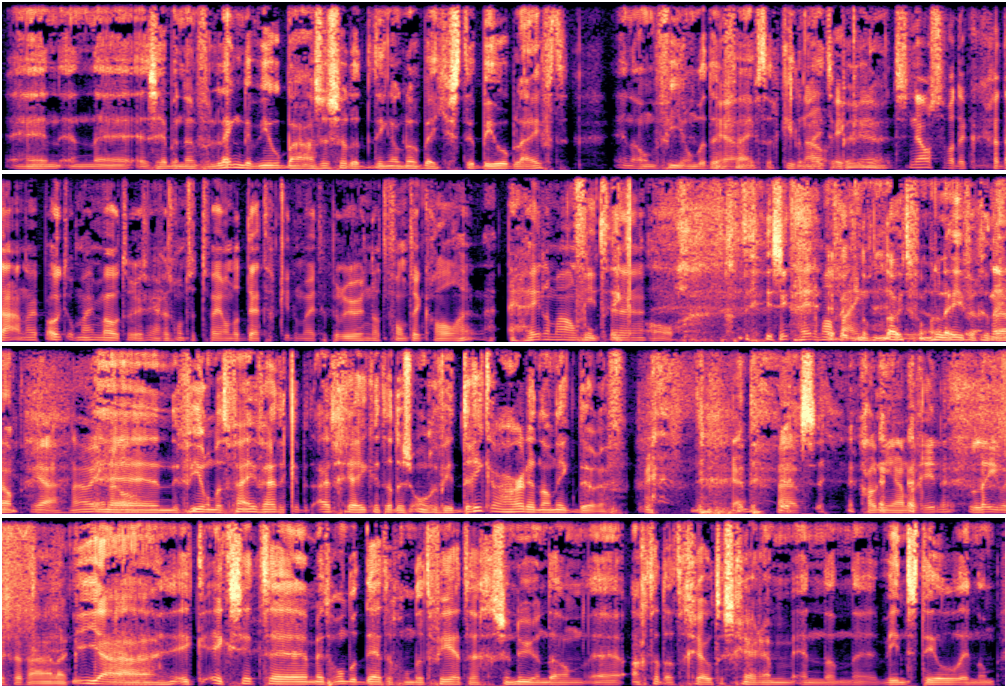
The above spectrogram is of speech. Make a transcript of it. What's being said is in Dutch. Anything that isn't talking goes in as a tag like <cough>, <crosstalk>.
En, en ze hebben een verlengde wielbasis, zodat het ding ook nog een beetje stabiel blijft. En dan 450 ja. km nou, per ik, uur. Het snelste wat ik gedaan heb ooit op mijn motor is ergens rond de 230 km per uur. En dat vond ik al he, helemaal vond niet, ik uh, al. <laughs> Dat is niet helemaal heb fijn. ik nog nooit van mijn leven gedaan. Nee, ja, nou, ik en 455, ik heb het uitgerekend, dat is ongeveer drie keer harder dan ik durf. <laughs> ja, <laughs> dus, gewoon niet aan beginnen. Levensgevaarlijk. Ja, ik, ik zit uh, met 130, 140 zo nu en dan achter dat grote scherm en dan windstil en dan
